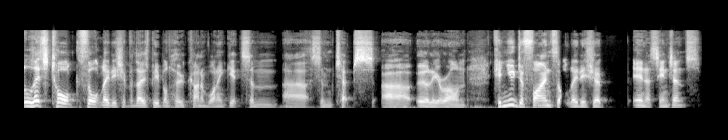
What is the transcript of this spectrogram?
let's talk thought leadership for those people who kind of want to get some uh, some tips uh, earlier on. Can you define thought leadership in a sentence?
